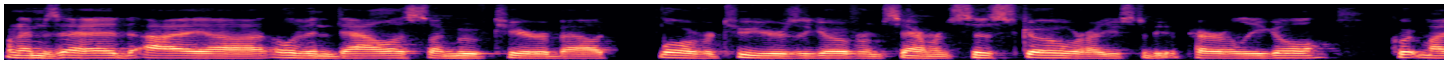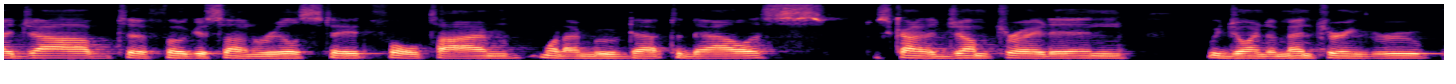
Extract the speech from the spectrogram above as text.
My name is Ed. I uh, live in Dallas. I moved here about a little over two years ago from San Francisco, where I used to be a paralegal. Quit my job to focus on real estate full time when I moved out to Dallas. Just kind of jumped right in. We joined a mentoring group,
